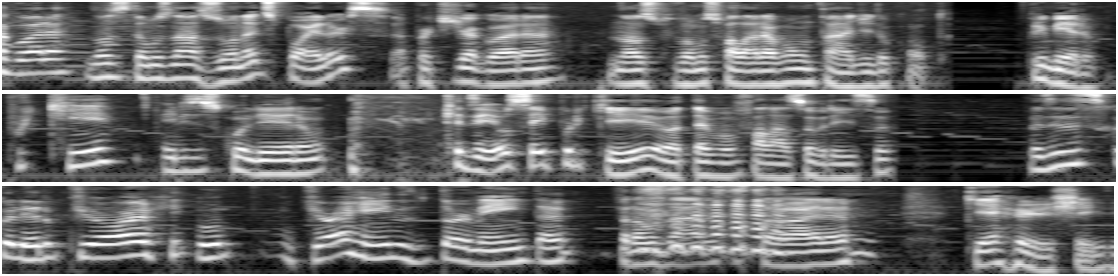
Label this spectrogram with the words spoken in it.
Agora, nós estamos na zona de spoilers. A partir de agora, nós vamos falar à vontade do conto. Primeiro, por que eles escolheram. Quer dizer, eu sei por que, eu até vou falar sobre isso. Mas eles escolheram o pior, o, pior reino de Tormenta pra usar nessa história, que é Hershey.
